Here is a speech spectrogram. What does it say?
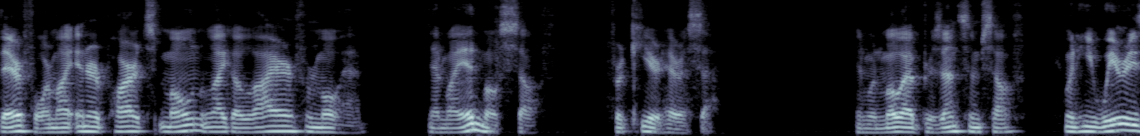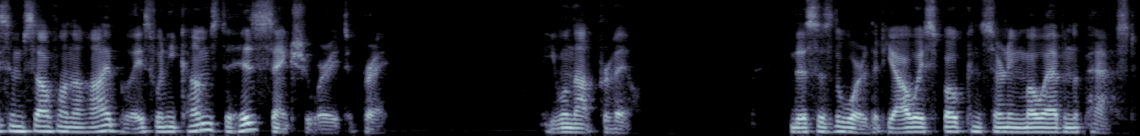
Therefore my inner parts moan like a lyre for Moab, and my inmost self for Kir Hareseth. And when Moab presents himself, when he wearies himself on the high place, when he comes to his sanctuary to pray, he will not prevail. This is the word that Yahweh spoke concerning Moab in the past.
